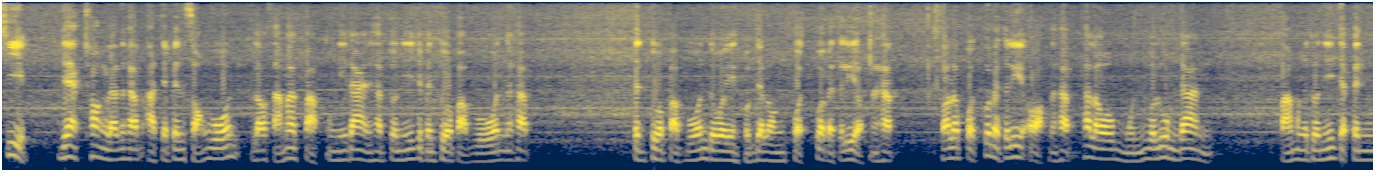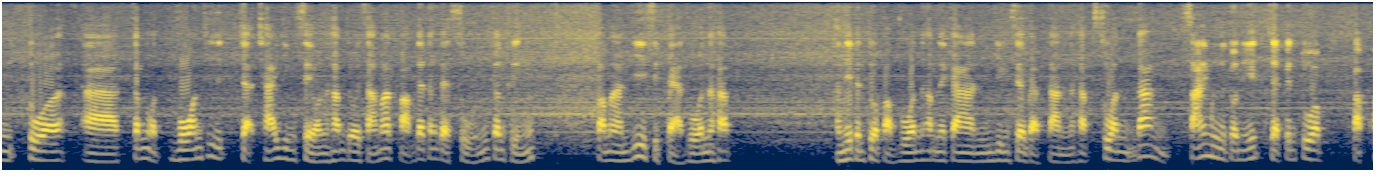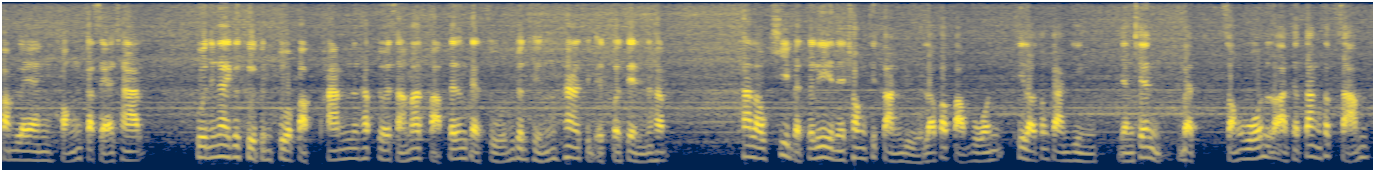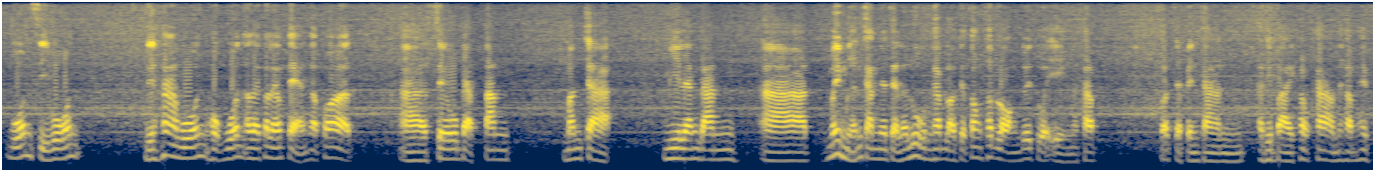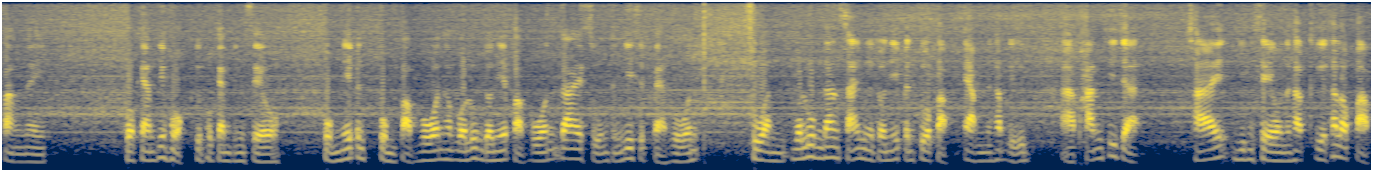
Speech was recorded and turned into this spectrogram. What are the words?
คีบแยกช่องแล้วนะครับ อาจจะเป็น 2 โวลต์เราสามารถปรับตรงนี้ได้นะครับ ตัวนี้จะเป็นตัวปรับโวลต์นะครับ เป็นตัวปรับโวลต์โดยผมจะลองปลดขั้วแบตเตอรี่ออกนะครับ พอเราปลดขั้วแบตเตอรี่ออกนะครับ ถ้าเราหมุนวอลลุ่มด้านขวามือตัวนี้จะเป็นตัวอ่ากำหนดโวลต์ที่จะใช้ยิงเซลล์นะครับ โดยสามารถปรับได้ตั้งแต่ 0 จนถึงประมาณ 28 โวลต์นะครับ อันนี้เป็นตัวปรับโวลต์นะครับในการยิงเซลล์แบบตันนะครับ ส่วนด้านซ้ายมือตัวนี้จะเป็นตัวปรับความแรงของกระแสชาร์จพูดง่ายๆก็คือเป็นตัวปรับพันธ์นะครับ โดยสามารถปรับได้ตั้งแต่ 0 จนถึง 51%นะครับ ถ้าเราคีบแบตเตอรี่ในช่องที่ตันอยู่เราก็ปรับโวลต์ที่เราต้องการยิง อย่างเช่นแบต2โวลต์เราอาจจะตั้งสัก3โวลต์4โวลต์หรือ5โวลต์6โวลต์อะไรก็แล้วแต่ครับเพราะว่าเซลล์แบบตันมันจะมีแรงดันไม่เหมือนกันในแต่ละลูกนะครับ เราจะต้องทดลองด้วยตัวเองนะครับ ก็จะเป็นการอธิบายคร่าวๆนะครับ ให้ฟังในโปรแกรมที่ 6 คือโปรแกรมยิงเซลล์ปุ่มนี้เป็นปุ่มปรับโวลต์ครับวอลลุ่มตัวนี้ปรับโวลต์ได้0ถึง28โวลต์ ส่วนวอลลุ่มด้านซ้ายมือตัวนี้เป็นตัวปรับแอมป์นะครับหรืออพันที่จะใช้ยิงเซลล์นะครับ คือถ้าเราปรับ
